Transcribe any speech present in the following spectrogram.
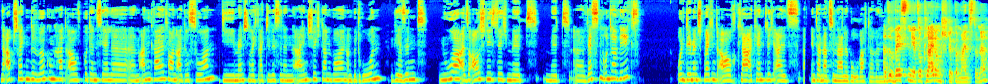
eine abschreckende Wirkung hat auf potenzielle ähm, Angreifer und Aggressoren, die Menschenrechtsaktivistinnen einschüchtern wollen und bedrohen. Wir sind nur, also ausschließlich mit, mit äh, Westen unterwegs und dementsprechend auch klar erkenntlich als internationale Beobachterin. Also Westen, jetzt so Kleidungsstücke meinst du, ne?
